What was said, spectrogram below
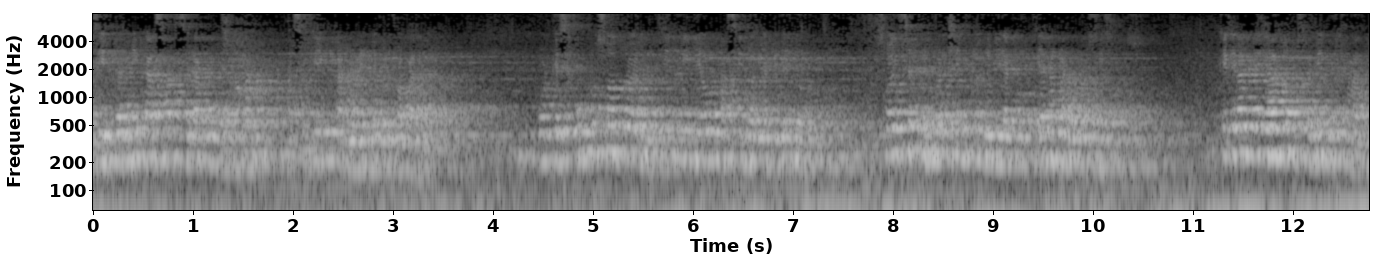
si está en mi casa será con mi mamá, así que al momento que fue a parar porque según vosotros el destino y yo así lo había querido. Sois el mejor ejemplo de vida cristiana para los hijos. Qué gran legado nos habéis dejado,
